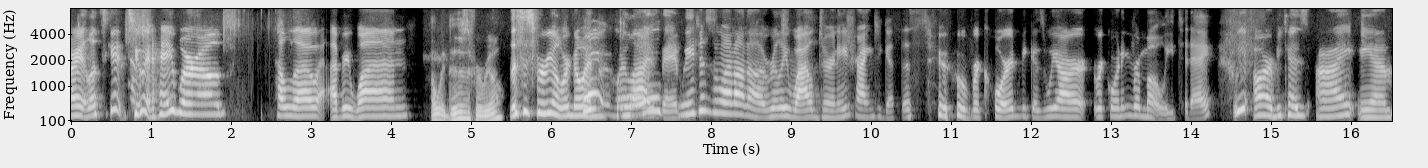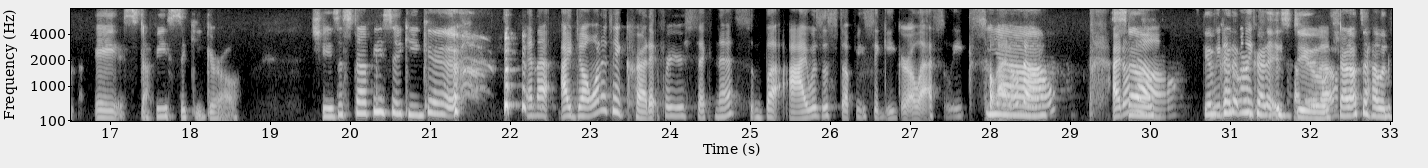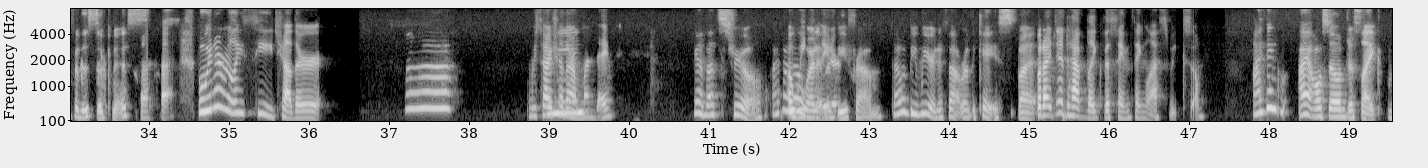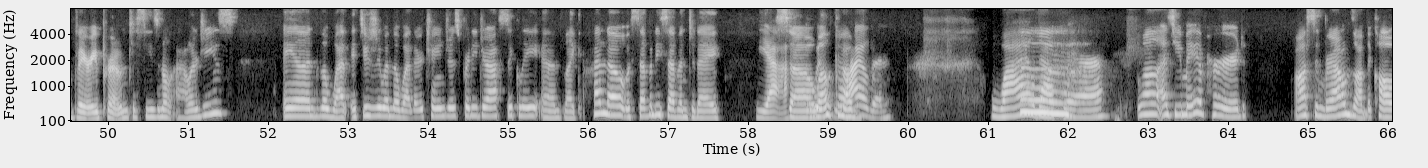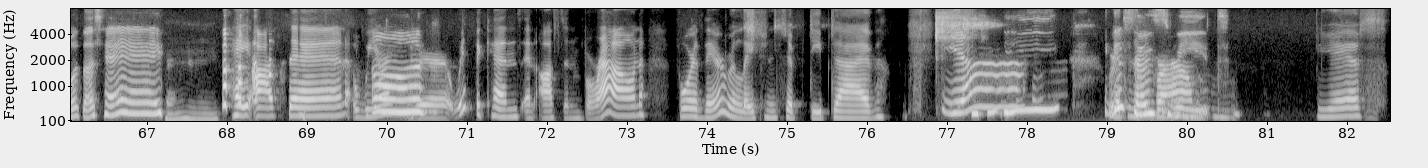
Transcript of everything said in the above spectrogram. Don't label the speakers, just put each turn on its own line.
All right, let's get to it. Hey, world.
Hello, everyone.
Oh wait, this is for real?
This is for real. We're going. We're live, babe.
We just went on a really wild journey trying to get this to record because we are recording remotely today.
We are because I am a stuffy, sicky girl. She's a stuffy, sicky girl.
and I, I don't want to take credit for your sickness, but I was a stuffy, sicky girl last week. So I don't know. I don't
So,
know.
Give
We
credit where
really
credit is
other,
due.
though.
Shout out to Helen for the sickness.
but we didn't really see each other.
Uh,
We saw
I
each other on Monday.
yeah, that's true. I don't
A
know what it would be from. That would be weird if that were the case. But,
But I did have like the same thing last week. So
I think I also am just like very prone to seasonal allergies. And the weather, it's usually when the weather changes pretty drastically. And like, hello, it was 77 today.
Yeah.
So, welcome.
Wild, and- wild out
Uh,
there.
Well, as you may have heard, Austin Brown's on the call with us. Hey.
Hey.
Hey, Austin. We
Aw.
are here with the Kenz and Austin Brown for their relationship deep dive. Yeah.
We're
Get to know
so sweet.
Yes.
